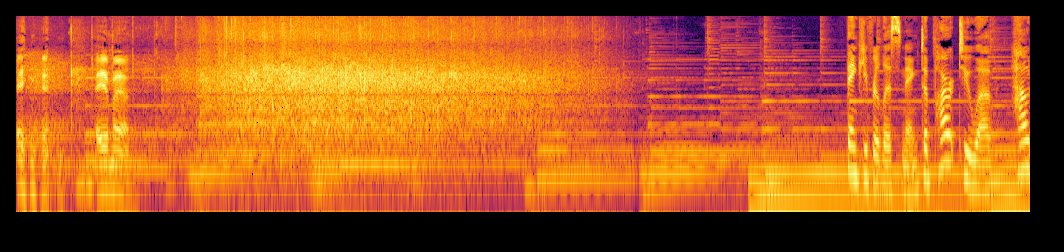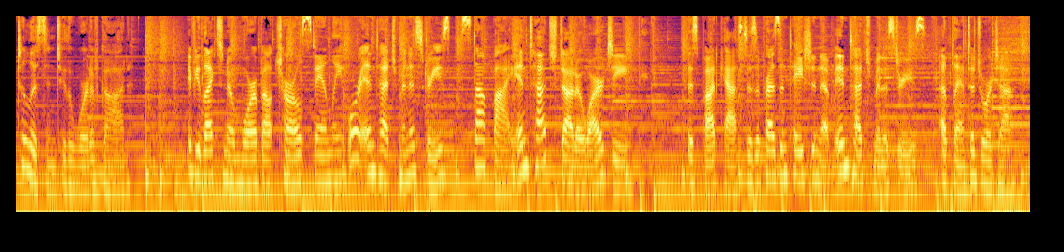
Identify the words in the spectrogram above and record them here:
Amen. Amen. Thank you for listening to part two of How to Listen to the Word of God. If you'd like to know more about Charles Stanley or In Touch Ministries, stop by intouch.org. This podcast is a presentation of In Touch Ministries, Atlanta, Georgia.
